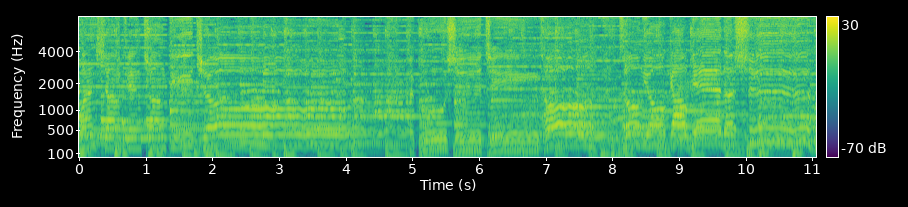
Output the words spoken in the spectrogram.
幻想天长地久。可故事尽头，总有告别的时候。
